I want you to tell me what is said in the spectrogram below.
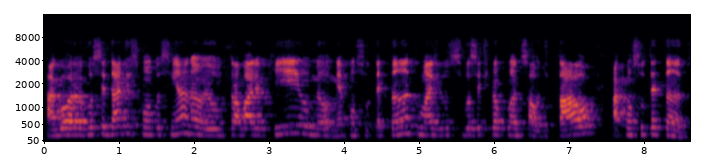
Agora, você dá desconto assim, ah, não, eu trabalho aqui, o meu, minha consulta é tanto, mas se você tiver o plano de saúde tal, a consulta é tanto.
